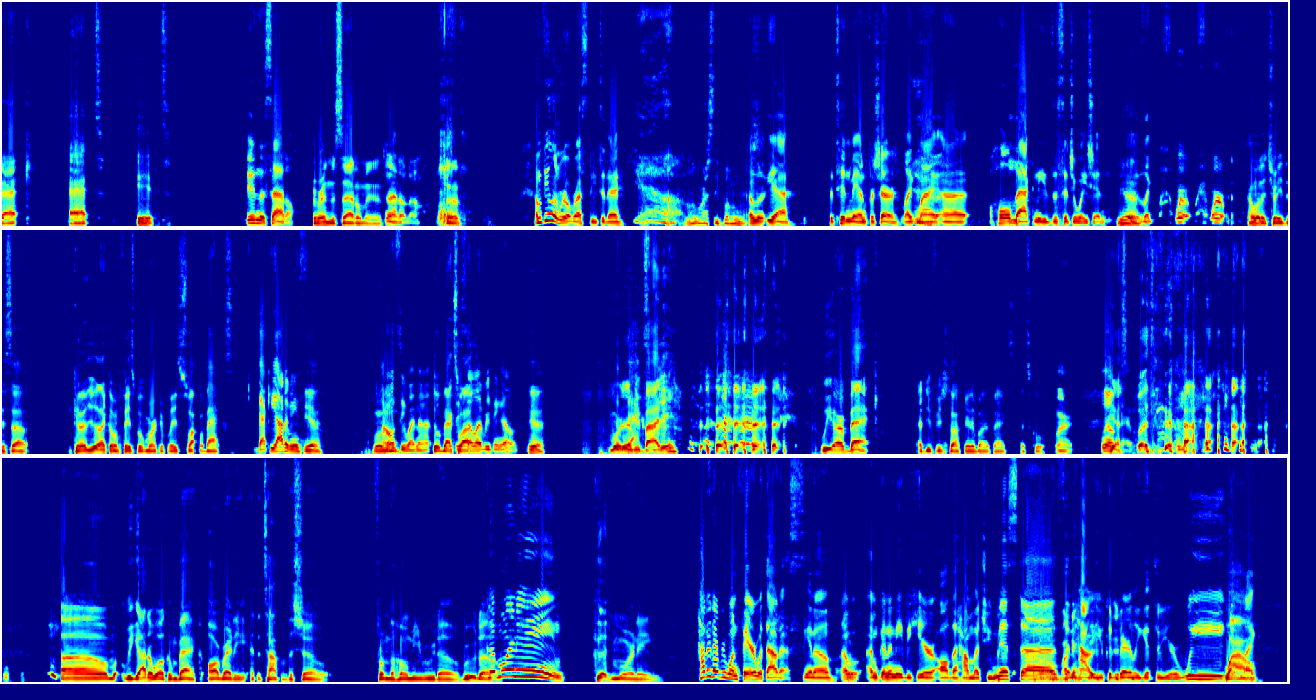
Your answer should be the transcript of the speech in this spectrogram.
back at it. In the saddle. We're in the saddle, man. I don't know. Huh? I'm feeling real rusty today. Yeah, a little rusty bones. Um, yeah, the Tin Man for sure. Like my uh, whole back needs a situation. Yeah, It's like, we're, we're I want to trade this out. Can I do like on Facebook Marketplace? Swap backs. backiotomies. Yeah. I don't see why not. Do a back They swap. sell everything else. Yeah. Morning, everybody. we are back. I do finish talking about backs. That's cool. All right. Okay. Yes. But um, we got to welcome back already at the top of the show from the homie Rudo. Rudo. Good morning. Good morning. How did everyone fare without us? You know, I, Oh. am going to need to hear all the how much you missed us Oh, and how you could barely get through your week. Wow. like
